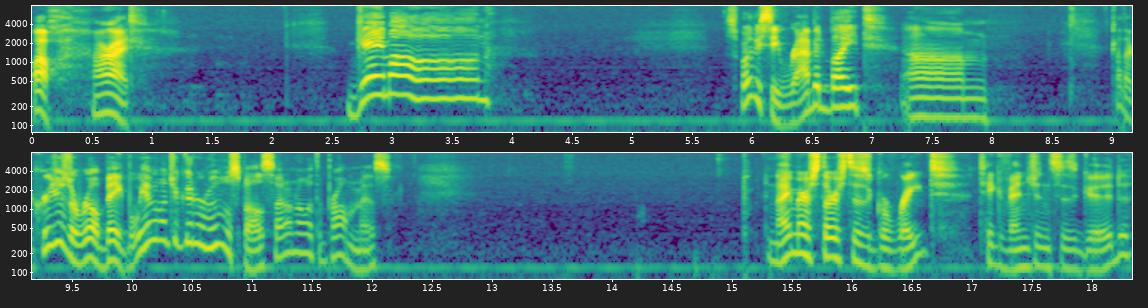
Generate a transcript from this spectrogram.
Wow. All right. Game on. So what do we see? Rabid Bite. Um, God, the creatures are real big, but we have a bunch of good removal spells, so I don't know what the problem is. Nightmare's Thirst is great. Take Vengeance is good.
